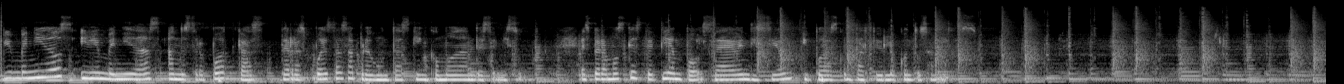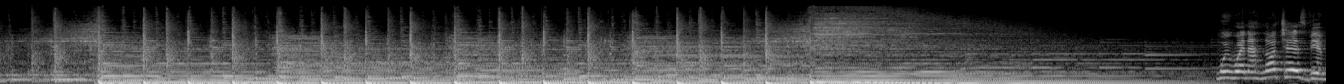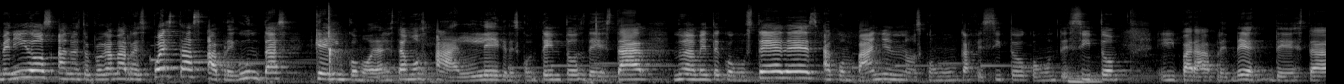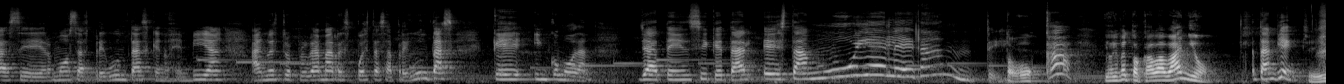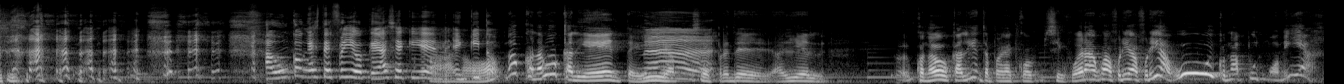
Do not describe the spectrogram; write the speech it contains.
Bienvenidos y bienvenidas a nuestro podcast de respuestas a preguntas que incomodan de Semisud. Esperamos que este tiempo sea de bendición y puedas compartirlo con tus amigos. Muy buenas noches, bienvenidos a nuestro programa Respuestas a Preguntas que Incomodan. Estamos alegres, contentos de estar nuevamente con ustedes. Acompáñennos con un cafecito, con un tecito y para aprender de estas hermosas preguntas que nos envían a nuestro programa Respuestas a Preguntas que Incomodan. Ya Tensi, ¿qué tal? Está muy elegante. Toca. Y hoy me tocaba baño. También. Sí. Aún con este frío que hace aquí en, Ah, en no, Quito. No, con agua caliente. Nah. se prende ahí el. Con agua caliente, porque con- si fuera agua fría, fría, uy, con una pulmonía.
